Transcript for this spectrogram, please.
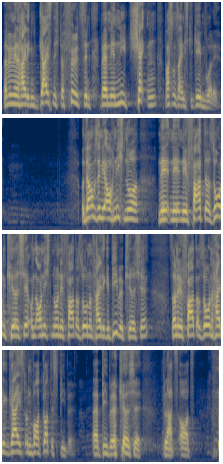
weil wenn wir den Heiligen Geist nicht erfüllt sind, werden wir nie checken, was uns eigentlich gegeben wurde. Und darum sind wir auch nicht nur eine, eine, eine Vater-Sohn-Kirche und auch nicht nur eine Vater-Sohn- und Heilige Bibelkirche, sondern eine Vater-Sohn, Heiliger Geist und Wort Gottes Bibel. Äh, Bibelkirche, Platz, Ort.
